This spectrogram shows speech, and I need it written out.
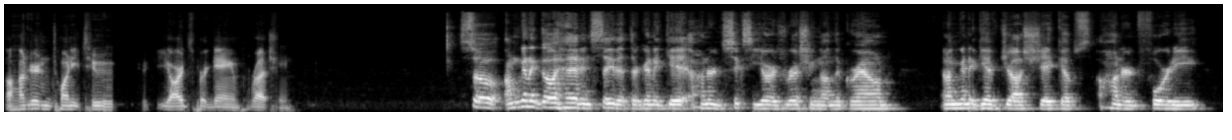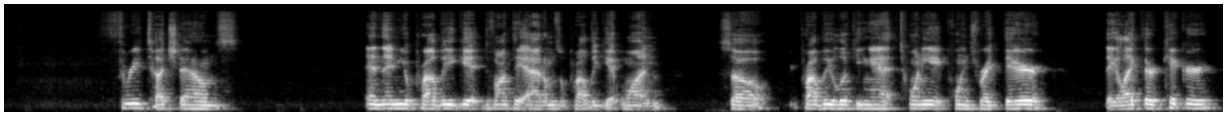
122 yards per game rushing. So I'm going to go ahead and say that they're going to get 160 yards rushing on the ground. And I'm going to give Josh Jacobs 140, three touchdowns. And then you'll probably get Davante Adams will probably get one. So you're probably looking at 28 points right there. They like their kicker.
